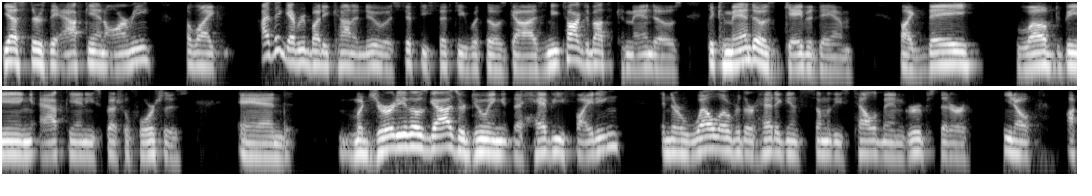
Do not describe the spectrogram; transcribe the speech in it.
yes there's the afghan army but like i think everybody kind of knew it was 50-50 with those guys and you talked about the commandos the commandos gave a damn like they loved being afghani special forces and majority of those guys are doing the heavy fighting and they're well over their head against some of these taliban groups that are you know a,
